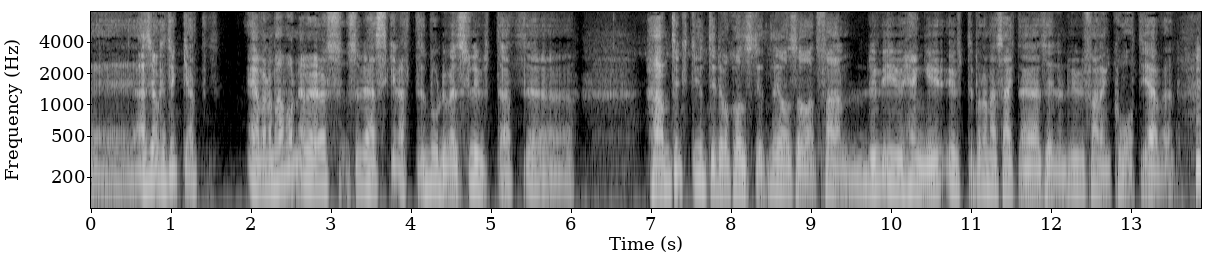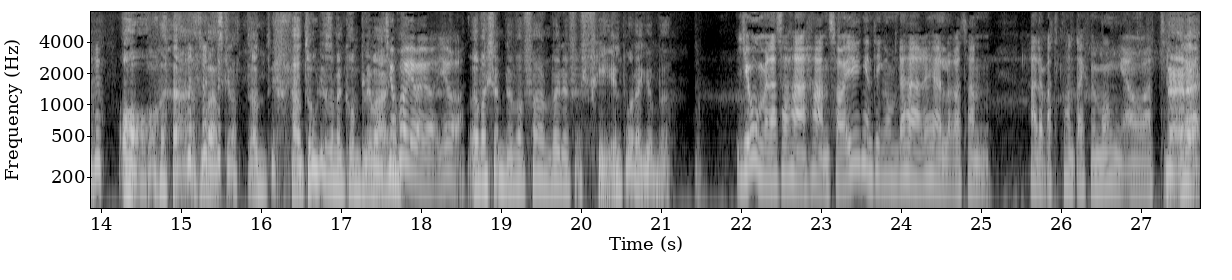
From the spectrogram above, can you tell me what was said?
eh, alltså jag kan tycka att även om han var nervös så det här skrattet borde väl slutat. Eh, han tyckte ju inte det var konstigt när jag sa att fan du är ju, hänger ju ute på de här sajterna hela tiden. Du är ju fan en kåt jävel. Ja, alltså han skrattade. Han tog det som en komplimang. Jo, ja, ja, ja. Och jag bara kände, vad fan vad är det för fel på dig gubbe? Jo, men alltså han, han sa ju ingenting om det här heller att han hade varit i kontakt med många och att, Nej, nej.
